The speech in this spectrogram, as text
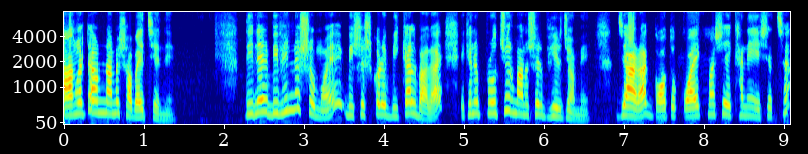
বাংলা টাউন নামে সবাই চেনে। দিনের বিভিন্ন সময়ে, বিশেষ করে বিকাল বেলায় এখানে প্রচুর মানুষের ভিড় জমে, যারা গত কয়েক মাসে এখানে এসেছেন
